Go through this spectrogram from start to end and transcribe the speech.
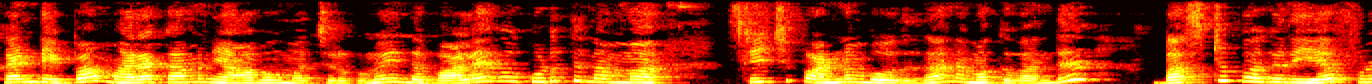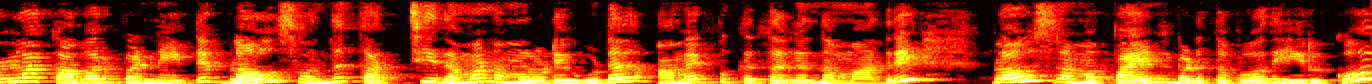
கண்டிப்பாக மறக்காமல் ஞாபகம் வச்சுருக்கணும். இந்த வளைவு கொடுத்து நம்ம ஸ்டிச் பண்ணும்போது தான் நமக்கு வந்து பஸ்ட் பகுதியை ஃபுல்லாக கவர் பண்ணிட்டு ப்ளவுஸ் வந்து கச்சிதமாக நம்மளுடைய உடல் அமைப்புக்கு தகுந்த மாதிரி ப்ளவுஸ் நம்ம பயன்படுத்த போது இருக்கும்.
